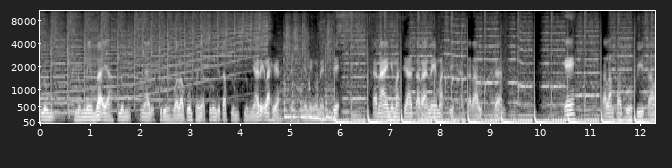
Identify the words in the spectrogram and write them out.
belum belum nembak ya belum nyari burung. Walaupun banyak burung kita belum belum nyari lah ya. Ini ngonek karena ini masih acaranya masih acara lebaran. Oke salam satu hobi salam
